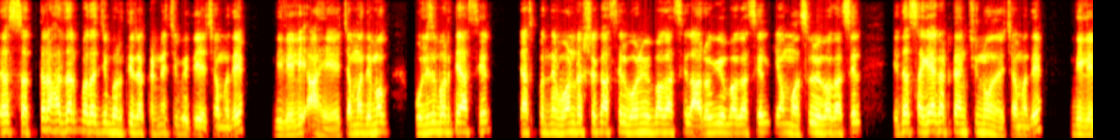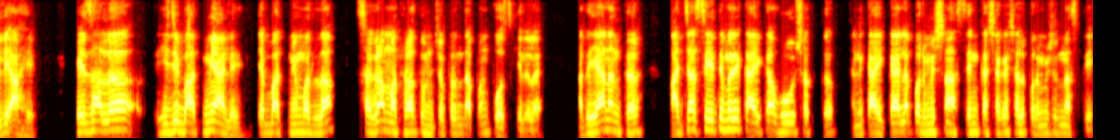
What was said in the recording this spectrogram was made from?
तर सत्तर हजार पदाची भरती रखडण्याची भीती याच्यामध्ये दिलेली आहे. याच्यामध्ये मग पोलीस भरती असेल त्याच पद्धतीने वन रक्षक असेल वन विभाग असेल आरोग्य विभाग असेल किंवा महसूल विभाग असेल इतर सगळ्या घटकांची नोंद याच्यामध्ये दिलेली आहे. हे झालं ही जी बातमी आली त्या बातमीमधला सगळा मथळा तुमच्यापर्यंत आपण पोच केलेला आहे. आता यानंतर आचारसंहितेमध्ये काय काय होऊ शकतं आणि काय कायला परमिशन असते आणि कशा कशाला परमिशन नसते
